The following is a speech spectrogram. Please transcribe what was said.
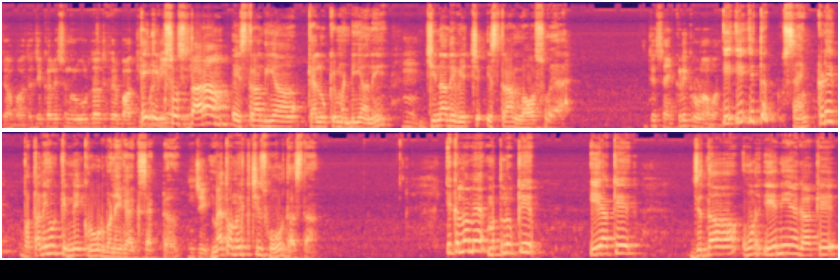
ਕੀ ਬਾਤ ਹੈ ਜੇ ਕੱਲੇ ਸੰਗਰੂਰ ਦਾ ਤੇ ਫਿਰ ਬਾਕੀ ਤੇ ਮੰਡੀਆਂ 117 ਇਸ ਤਰ੍ਹਾਂ ਦੀਆਂ ਕਹਿ ਲਓ ਕਿ ਮੰਡੀਆਂ ਨੇ ਜਿਨ੍ਹਾਂ ਦੇ ਵਿੱਚ ਇਸ ਤਰ੍ਹਾਂ ਲਾਸ ਹੋਇਆ ਹੈ। ਤੇ ਸੈਂਕੜੇ ਕਰੋੜਾਂ ਬੰਦ ਇਹ ਇਹ ਇਹ ਤਾਂ ਸੈਂਕੜੇ ਪਤਾ ਨਹੀਂ ਹੁਣ ਕਿੰਨੇ ਕਰੋੜ ਬਣੇਗਾ ਐਗਜ਼ੈਕਟ ਜੀ। ਮੈਂ ਤੁਹਾਨੂੰ ਇੱਕ ਚੀਜ਼ ਹੋਰ ਦੱਸਦਾ। ਇਹ ਗੱਲਾਂ ਮੈਂ ਮਤਲਬ ਕਿ ਇਹ ਆ ਕਿ ਜਿੱਦਾਂ ਹੁਣ ਇਹ ਨਹੀਂ ਹੈਗਾ ਕਿ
